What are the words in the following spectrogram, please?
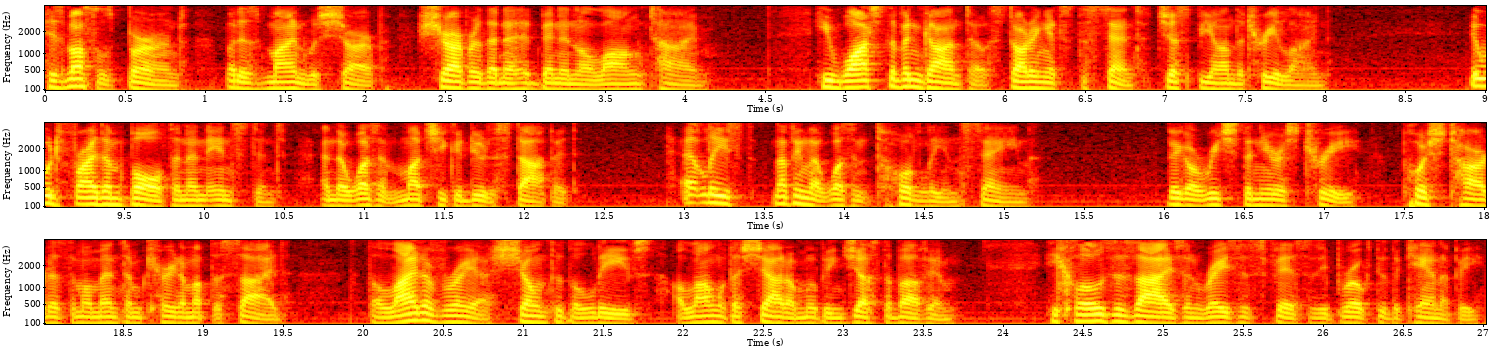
His muscles burned, but his mind was sharp, sharper than it had been in a long time. He watched the Venganto starting its descent just beyond the tree line. It would fry them both in an instant, and there wasn't much he could do to stop it. At least, nothing that wasn't totally insane. Viekko reached the nearest tree, pushed hard as the momentum carried him up the side. The light of Rhea shone through the leaves, along with a shadow moving just above him. He closed his eyes and raised his fist as he broke through the canopy.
